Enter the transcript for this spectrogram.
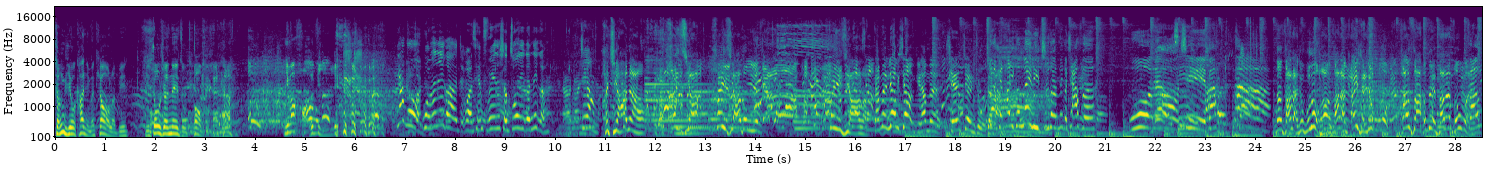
整体我看你们跳了比比周深那组跳好多。你往好的比。要不我们那个往前扶一的时候做一个那个这样吧？还夹呢？还夹还夹动作？被夹了。咱们亮相给他们先镇住，再给他一个魅力值的那个加分。五六七八，哈！那咱俩就不动啊，咱俩开始就不动，他仨对，咱俩走稳。防御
